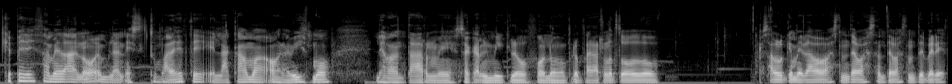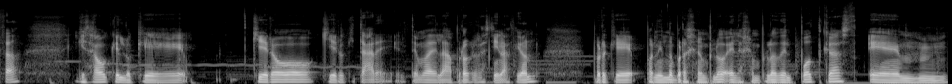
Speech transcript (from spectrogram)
qué pereza me da, ¿no? En plan, estoy tumbadete en la cama ahora mismo, levantarme, sacar el micrófono, prepararlo todo. Es algo que me daba bastante, bastante, bastante pereza. Y es algo que lo que quiero, quiero quitar el tema de la procrastinación, porque poniendo, por ejemplo, el ejemplo del podcast, em,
